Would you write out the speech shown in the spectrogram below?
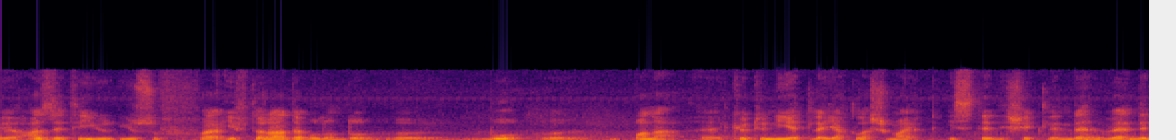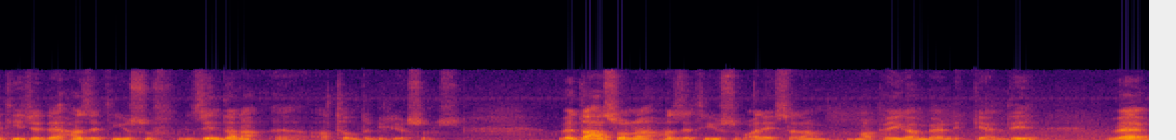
e, Hazreti Yusuf'a iftirada bulundu. E, bu bana kötü niyetle yaklaşmak istedi şeklinde ve neticede Hazreti Yusuf zindana atıldı biliyorsunuz. Ve daha sonra Hazreti Yusuf Aleyhisselam'a peygamberlik geldi ve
